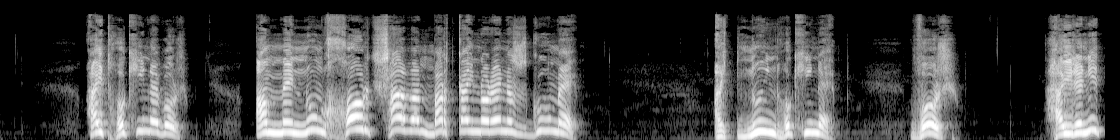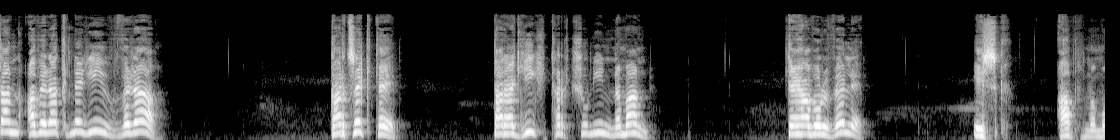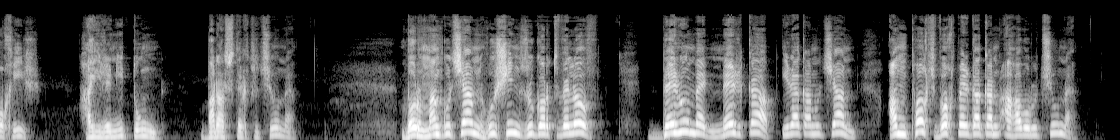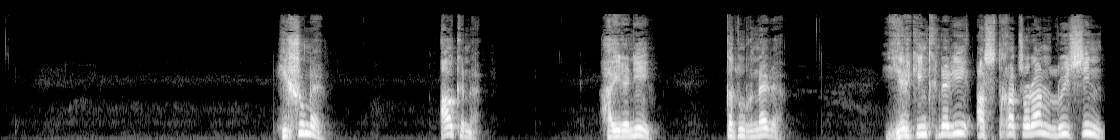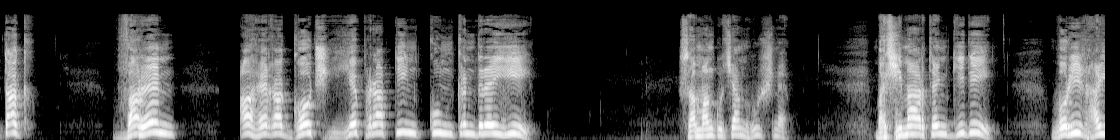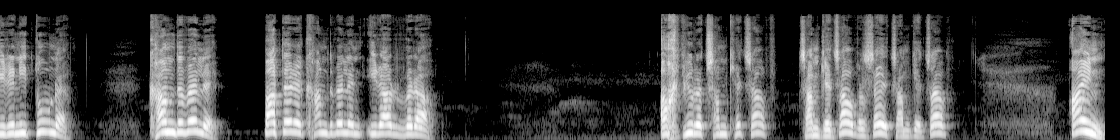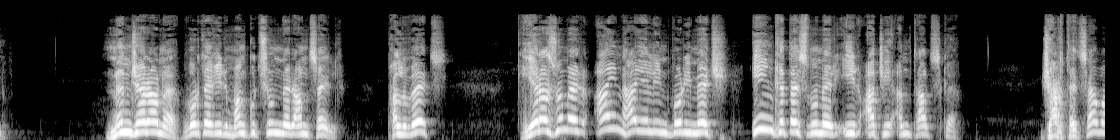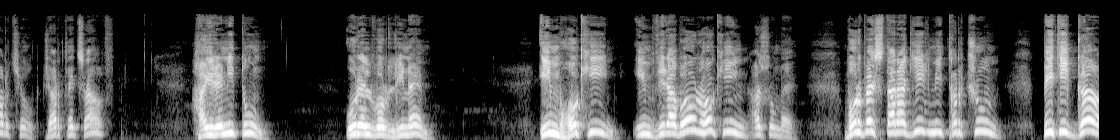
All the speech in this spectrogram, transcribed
այդ հոգին է որ ամենուն խոր ցավը մարդկայնորեն զգում է այդ նույն հոգին է որ հայրենի տան ավերակների վրա կարծեք թե տարագիր թրջունի նման տեղավորվել է իսկ ապմը մոխիր հայրենի տուն բարաստեղծությունը որ մանկության հուշին զուգորդվելով բերում է ներկա իրականության ամբողջ ողբերգական ահավորությունը հիշում է ակնը հայրենի կտուրները երկինքների աստղածորան լույսին տակ վարեն ահեղագոչ եփրատին կուն կնդրեի սա մանկության հուշն է բայց հիմա արդեն գիտի որ իր հայրենի տունը քանդվել է պատերը քանդվել են իրար վրա աղբյուրը ցամքեցավ, ցամքեցավ, ասե ցամքեցավ։ Այն ննջարանը, որտեղ իր մանկությունն էր անցել, փլվեց, երազում էր այն հայելին, որի մեջ ինքը տեսնում էր իր աճի ընթացքը։ Ջարդեցավ արդյոք, ջարդեցավ։ Հայրենի տուն, ուր էլ որ լինեմ։ Իմ հոգին, իմ վիրավոր հոգին, ասում է, որպես տարագիր մի թրջուն պիտի գա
